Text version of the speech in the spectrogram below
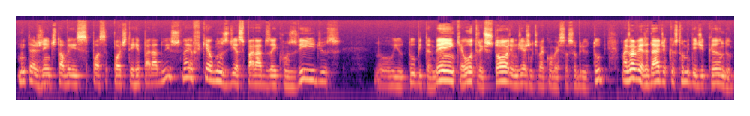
muita gente talvez possa pode ter reparado isso, né? Eu fiquei alguns dias parados aí com os vídeos no YouTube também, que é outra história. Um dia a gente vai conversar sobre o YouTube, mas a verdade é que eu estou me dedicando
